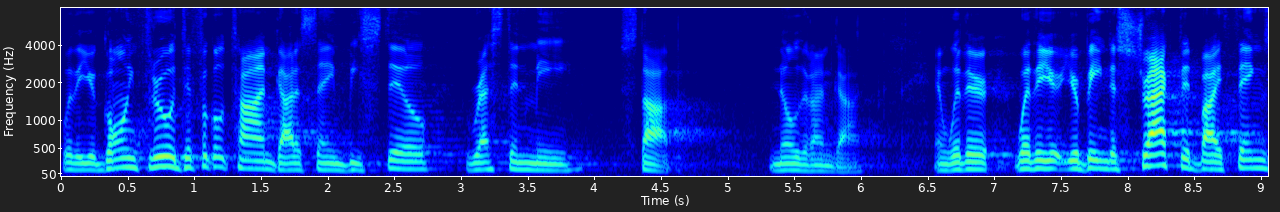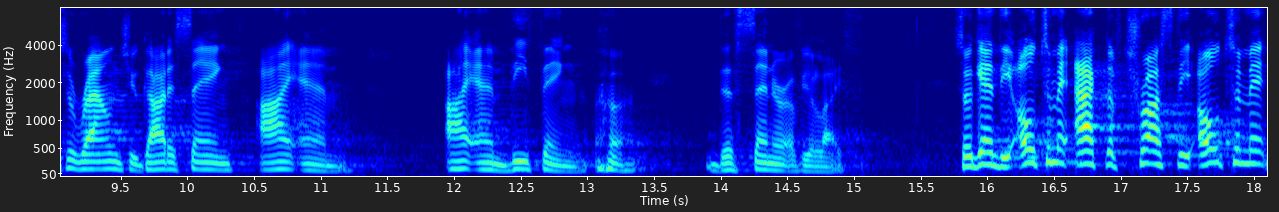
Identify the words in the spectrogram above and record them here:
Whether you're going through a difficult time, God is saying, Be still, rest in me, stop, know that I'm God. And whether, whether you're being distracted by things around you, God is saying, I am. I am the thing, the center of your life. So, again, the ultimate act of trust, the ultimate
